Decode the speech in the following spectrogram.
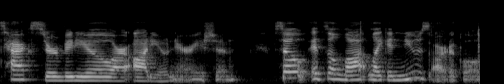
text or video or audio narration. So it's a lot like a news article.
